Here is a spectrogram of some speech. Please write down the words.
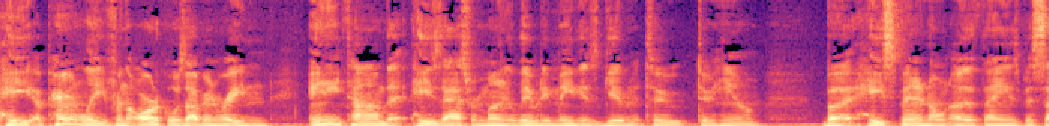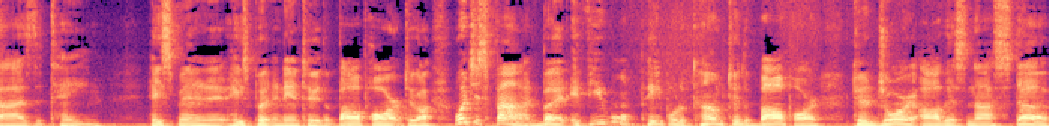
He apparently, from the articles I've been reading, anytime that he's asked for money, Liberty Media is giving it to to him, but he's spending on other things besides the team. He's spending it. He's putting it into the ballpark to all, which is fine. But if you want people to come to the ballpark to enjoy all this nice stuff,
